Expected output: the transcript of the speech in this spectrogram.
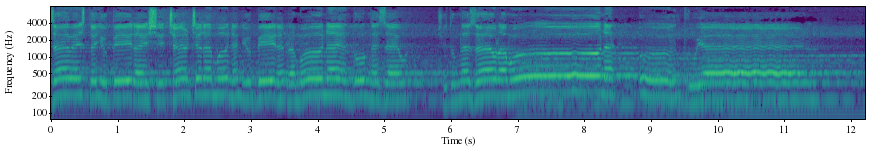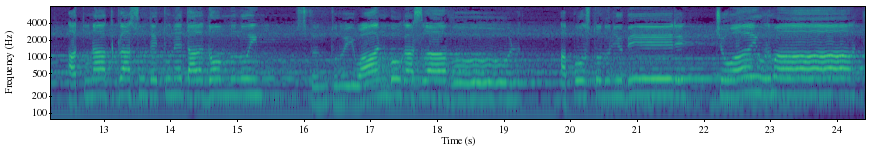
Dumnezeu este iubire și cel ce rămâne în iubire rămâne în Dumnezeu și Dumnezeu rămâne întru el. A tunat glasul de tunet al Domnului, Sfântului Ioan Bogoslavul, Apostolul iubirii ce o ai urmat.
